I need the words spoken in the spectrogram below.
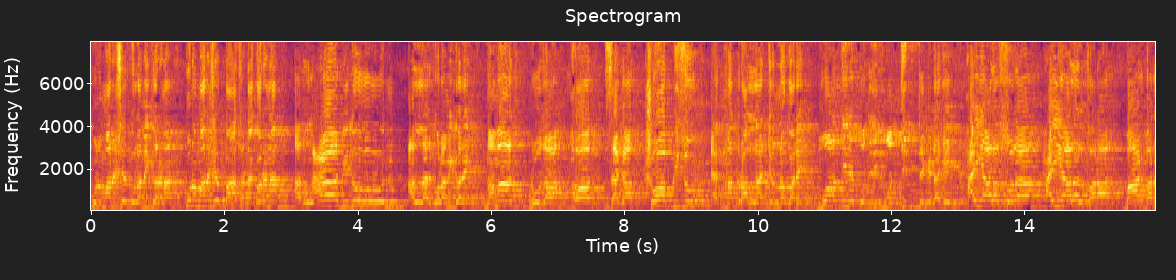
কোনো মানুষের গোলামি করে না, কোনো মানুষের বাঁচাটা করে না। আল আবিদুন আল্লাহর গোলামি করে। নামাজ, রোজা, হজ জাকাত সব কিছু একমাত্র আল্লাহর জন্য করে। মুয়াজ্জিনে প্রতিদিন মসজিদ থেকে ডাকে, হাই আলাল সোলা, হাই আলাল ফারা বারবার,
